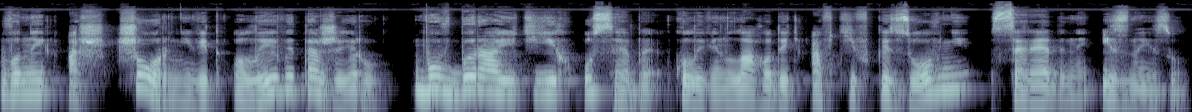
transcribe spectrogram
вони аж чорні від оливи та жиру, бо вбирають їх у себе, коли він лагодить автівки зовні, зсередини і знизу.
